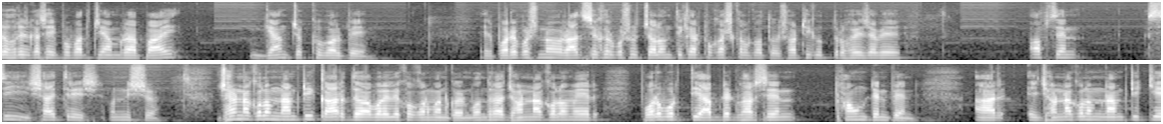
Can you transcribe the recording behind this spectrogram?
জহুরের কাছে এই প্রবাদটি আমরা পাই জ্ঞানচক্ষু গল্পে। এর পরের প্রশ্ন, রাজশেখর বসুর চলন্তিকার প্রকাশকাল কত? সঠিক উত্তর হয়ে যাবে অপশন সি সাঁত্রিশ উনিশশো। ঝর্ণা কলম নামটি কার দেওয়া বলে লেখক অনুমান করেন? বন্ধুরা, ঝর্ণা কলমের পরবর্তী আপডেট ভার্সন ফাউন্টেন পেন আর এই ঝর্ণা কলম নামটি কে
